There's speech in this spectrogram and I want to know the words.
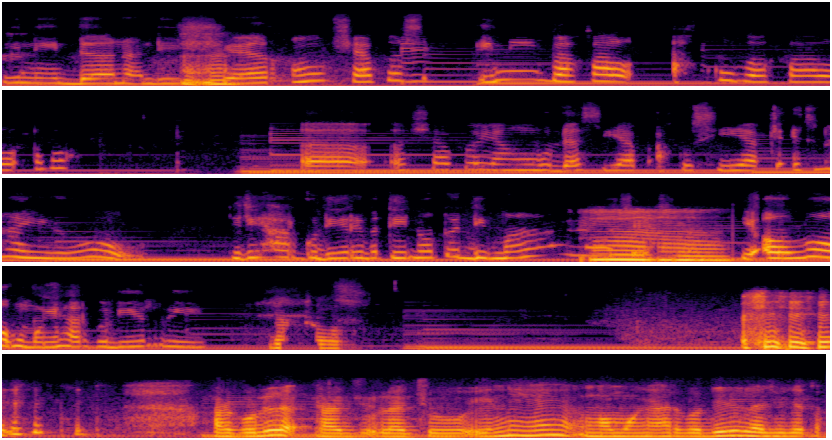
Ini dana di share oh siapa sih? Ini bakal aku bakal apa? Eh eh, siapa yang udah siap aku siap. Itu nayu jadi harga diri betino tuh di mana? Hmm, ya Allah ngomongin harga diri. Betul. Harga diri laju laju ini ya ngomongnya harga diri laju gitu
